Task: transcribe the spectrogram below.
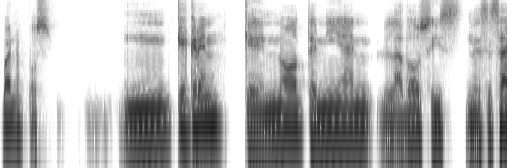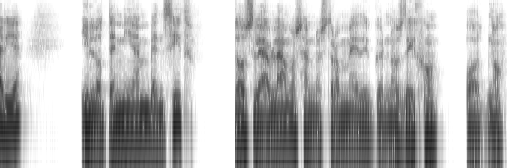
Bueno, pues, mm, ¿qué creen? Que no tenían la dosis necesaria y lo tenían vencido. Le hablamos a nuestro médico y nos dijo, pues no.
